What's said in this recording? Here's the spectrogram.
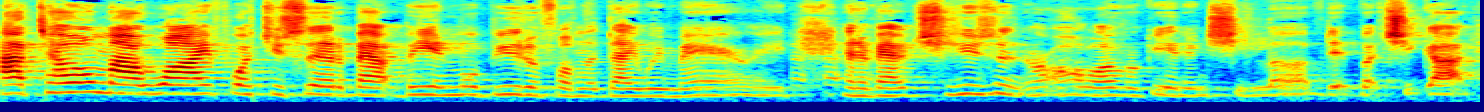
I told my wife what you said about being more beautiful on the day we married and about choosing her all over again, and she loved it, but she got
